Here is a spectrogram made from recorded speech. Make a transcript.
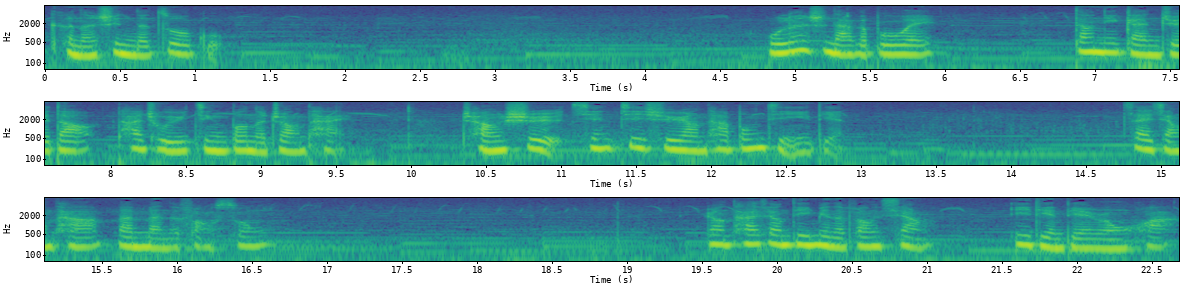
可能是你的坐骨，无论是哪个部位。当你感觉到它处于紧绷的状态，尝试先继续让它绷紧一点，再将它慢慢的放松，让它向地面的方向一点点融化。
